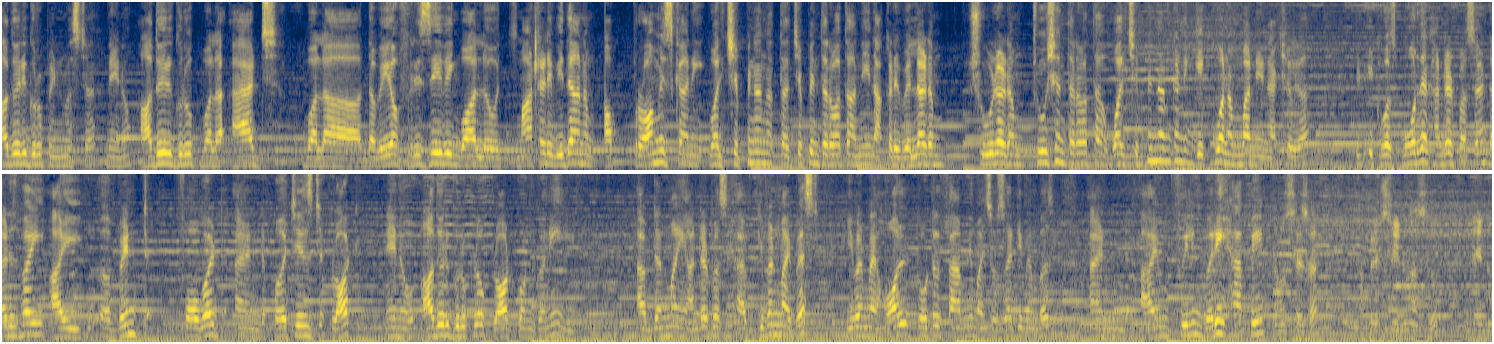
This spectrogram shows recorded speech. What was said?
Adhuri group investor నేను. ఆధురి గ్రూప్ వాళ్ళ యాడ్స్ వాళ్ళ ద వే ఆఫ్ రిసీవింగ్ వాళ్ళు మాట్లాడే విధానం ఆ ప్రామిస్ కానీ వాళ్ళు చెప్పిన చెప్పిన తర్వాత నేను అక్కడ వెళ్ళడం చూడడం చూసిన తర్వాత వాళ్ళు చెప్పిన దానికంటే ఎక్కువ నమ్మాను నేను యాక్చువల్గా it was more than hundred percent that is why I went forward and purchased plot నేను ఆదూరి గ్రూప్లో ప్లాట్ కొనుక్కొని I've done my 100%, I've given my best, even my whole total family, my society members, and I'm feeling very happy. నమస్తే సార్ నా పేరు శ్రీనివాసు. నేను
